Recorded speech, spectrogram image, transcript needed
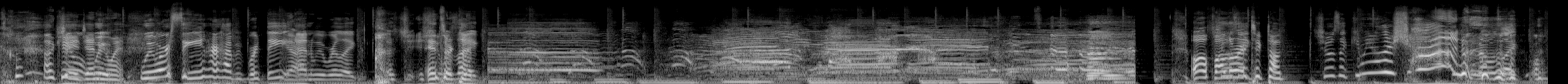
god. Okay, She- Jenny we, went. we were singing her happy birthday, Yeah. and we were like, uh, she, she was like, Oh, follow was her like- on TikTok. She was like, give me another shot. And I was like, oh,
